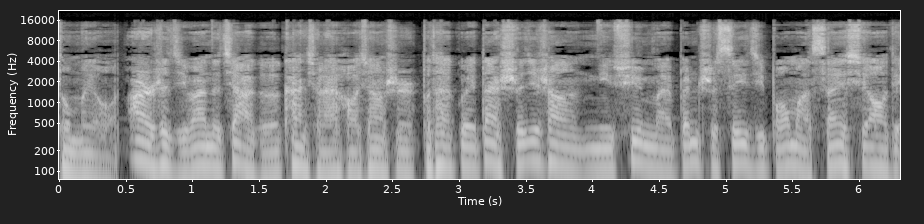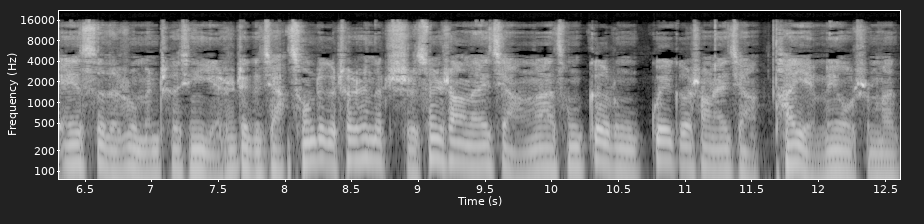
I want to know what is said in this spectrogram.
都没有二十几万的价格，看起来好像是不太贵，但实际上你去买奔驰 C 级、宝马三系、奥迪 A 四的入门车型也是这个价。从这个车身的尺寸上来讲啊，从各种规格上来讲，它也没有什么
